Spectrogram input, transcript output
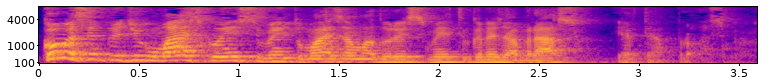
Como eu sempre digo, mais conhecimento, mais amadurecimento. grande abraço e até a próxima.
